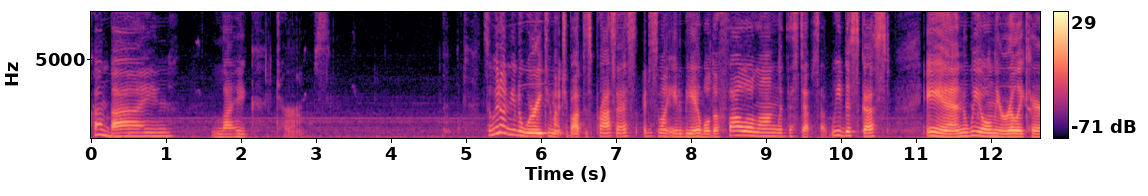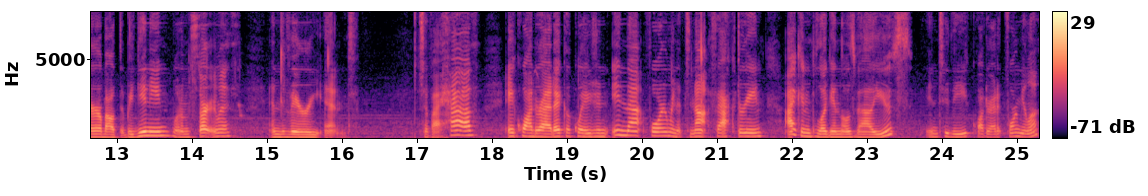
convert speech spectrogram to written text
Combine like terms. So we don't need to worry too much about this process. I just want you to be able to follow along with the steps that we discussed and we only really care about the beginning, what I'm starting with, and the very end. So if I have a quadratic equation in that form and it's not factoring, I can plug in those values into the quadratic formula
